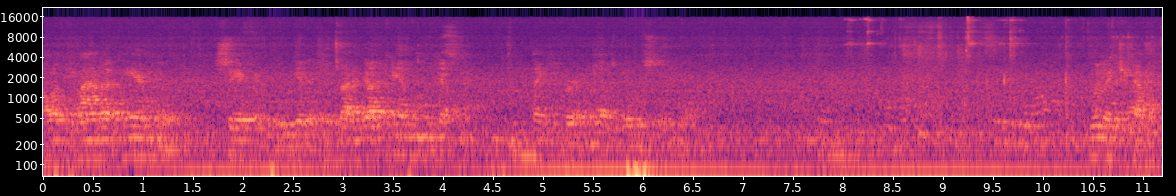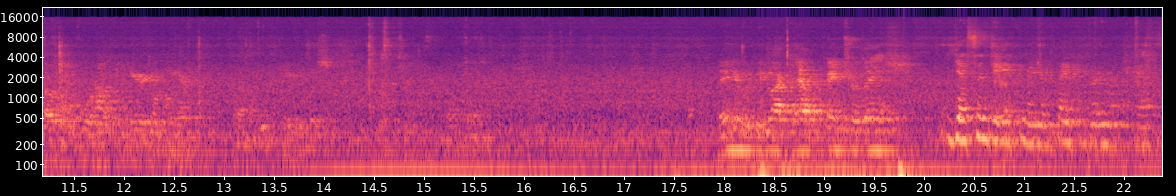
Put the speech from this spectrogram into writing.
All of you line up here, we'll see if we can get it. Everybody got a pen? Yep. Thank you very much. Good to see you. We'll let you have a photo before we can hear you here. Uh, give you this. Okay. Lady, would you like to have a picture of this? Yes, indeed, Mayor. Thank you very much, Cass.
